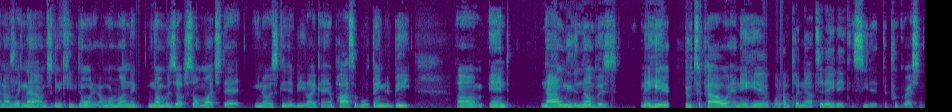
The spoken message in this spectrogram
And I was like, nah, I'm just gonna keep doing it. I'm gonna run the numbers up so much that you know it's gonna be like an impossible thing to beat. Um, and not only the numbers, they hear True to Power and they hear what I'm putting out today, they can see the, the progression.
